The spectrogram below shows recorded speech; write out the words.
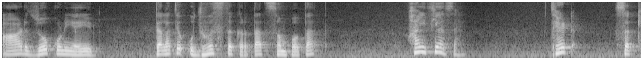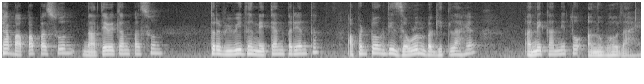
आड जो कोणी येईल त्याला ते उद्ध्वस्त करतात संपवतात. हा इतिहास आहे. थेट सख्या बापापासून नातेवाईकांपासून तर विविध नेत्यांपर्यंत आपण तो अगदी जवळून बघितला आहे अनेकांनी तो अनुभवला आहे.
